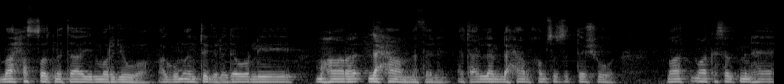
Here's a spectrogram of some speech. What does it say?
ما حصلت نتائج المرجوة أقوم أنتقل أدور لي مهارة لحام مثلا. أتعلم لحام خمسة ستة شهور. ما ما كسبت منها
